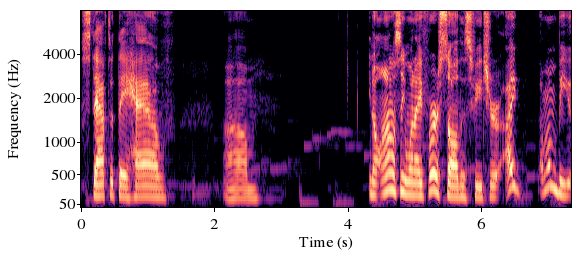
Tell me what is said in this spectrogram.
staff that they have. Um, you know, honestly, when I first saw this feature, I, I'm to be,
